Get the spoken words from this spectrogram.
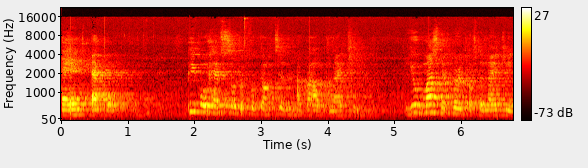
and Apple people have sort of forgotten about Nike. You must have heard of the Nike,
